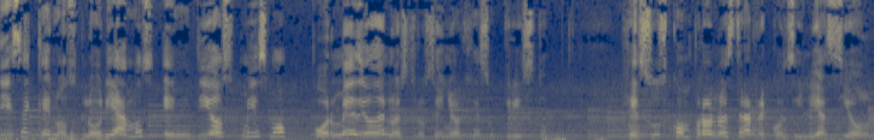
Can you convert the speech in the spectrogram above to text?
dice que nos gloriamos en Dios mismo por medio de nuestro Señor Jesucristo. Jesús compró nuestra reconciliación.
